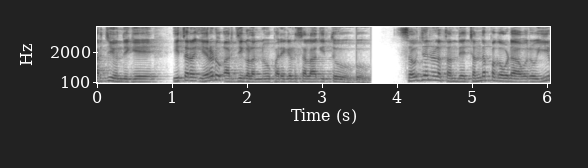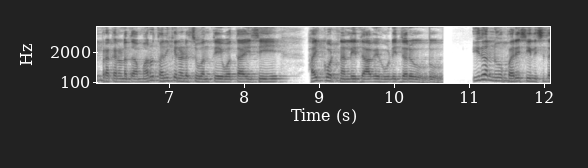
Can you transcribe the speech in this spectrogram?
ಅರ್ಜಿಯೊಂದಿಗೆ ಇತರ ಎರಡು ಅರ್ಜಿಗಳನ್ನು ಪರಿಗಣಿಸಲಾಗಿತ್ತು. ಸೌಜನ್ಯಳ ತಂದೆ ಚಂದಪ್ಪಗೌಡ ಅವರು ಈ ಪ್ರಕರಣದ ಮರು ತನಿಖೆ ನಡೆಸುವಂತೆ ಒತ್ತಾಯಿಸಿ ಹೈಕೋರ್ಟ್ನಲ್ಲಿ ದಾವೆ ಹೂಡಿದ್ದರು. ಇದನ್ನು ಪರಿಶೀಲಿಸಿದ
